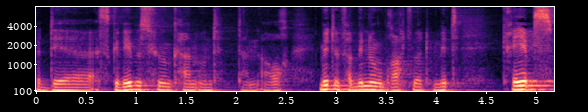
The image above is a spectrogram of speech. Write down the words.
des Gewebes führen kann und dann auch mit in Verbindung gebracht wird mit Krebs.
